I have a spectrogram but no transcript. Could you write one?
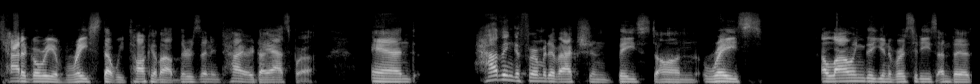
category of race that we talk about, there's an entire diaspora. And having affirmative action based on race, allowing the universities and the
